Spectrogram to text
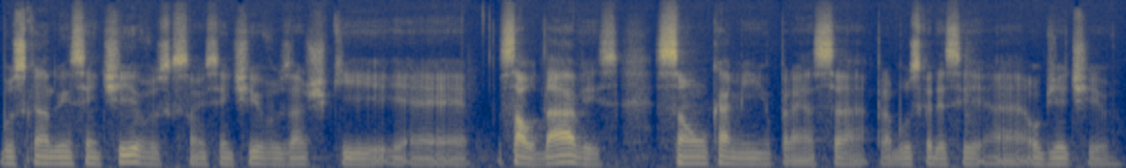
buscando incentivos, que são incentivos, acho que é, saudáveis, são o caminho para essa para a busca desse é, objetivo.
